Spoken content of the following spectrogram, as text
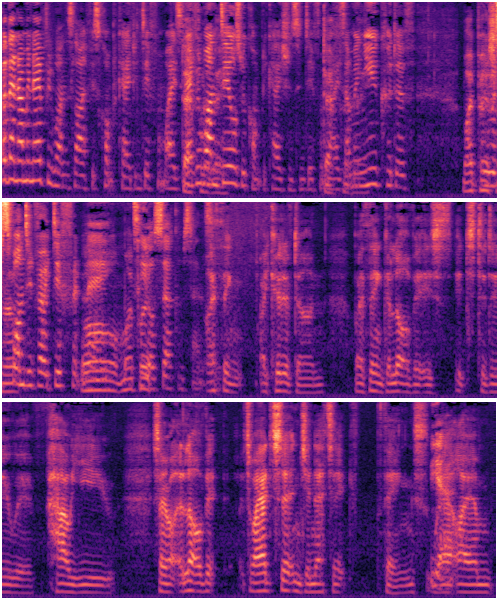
But then, I mean, everyone's life is complicated in different ways. and Everyone deals with complications in different ways. I mean, you could have My you responded very differently Well, my to per- your circumstances. I think I could have done, but I think a lot of it is it's to do with how you. So a lot of it. So I had certain genetic things where Yeah. I am,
